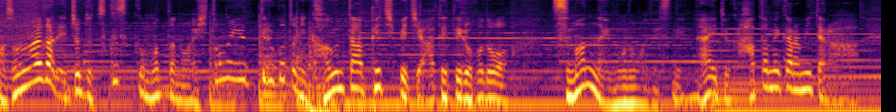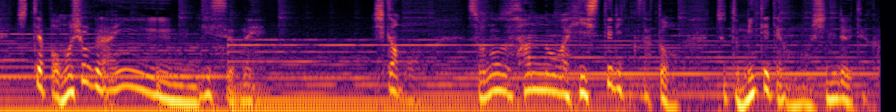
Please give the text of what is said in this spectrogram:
まあ、その中でちょっとつくづく思ったのは人の言ってることにカウンターペチペチ当ててるほどつまんないものはですねないというかはためから見たらちょっとやっぱ面白くないんですよね。しかもその反応がヒステリックだとちょっと見ててももうしんどいというか。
